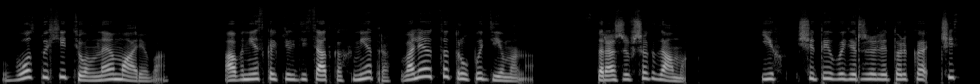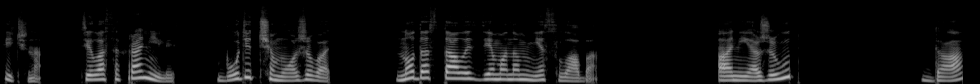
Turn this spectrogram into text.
в воздухе темная марево. А в нескольких десятках метров валяются трупы демонов, стороживших замок. Их щиты выдержали только частично, тела сохранились, будет чему оживать. Но досталось демонам не слабо. Они оживут? Да.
